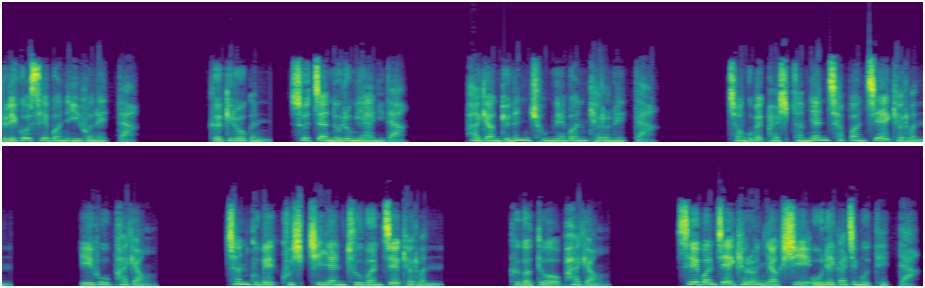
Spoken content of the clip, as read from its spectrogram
그리고 세 번 이혼했다. 그 기록은 숫자 노름이 아니다. 박영규는 총 네 번 결혼했다. 1983년 첫 번째 결혼. 이후 파경. 1997년 두 번째 결혼. 그것도 파경. 세 번째 결혼 역시 오래가지 못했다.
